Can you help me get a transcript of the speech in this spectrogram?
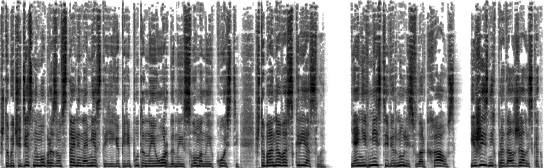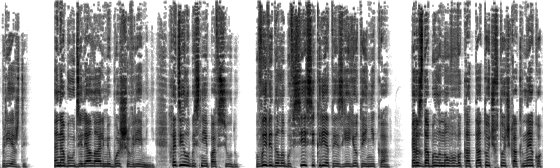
чтобы чудесным образом встали на место ее перепутанные органы и сломанные кости, чтобы она воскресла, и они вместе вернулись в Ларкхаус, и жизнь их продолжалась, как прежде. Она бы уделяла Альме больше времени, ходила бы с ней повсюду, выведала бы все секреты из ее тайника, раздобыла нового кота точь-в-точь, как Неко,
